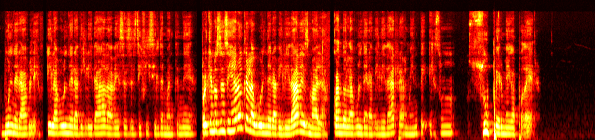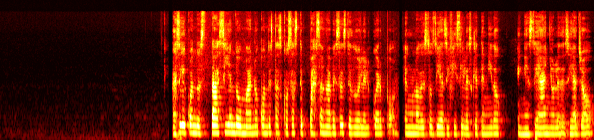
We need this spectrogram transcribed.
vulnerable y la vulnerabilidad a veces es difícil de mantener porque nos enseñaron que la vulnerabilidad es mala cuando la vulnerabilidad realmente es un super mega poder. Así que cuando estás siendo humano, cuando estas cosas te pasan, a veces te duele el cuerpo. En uno de estos días difíciles que he tenido en este año, le decía yo,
